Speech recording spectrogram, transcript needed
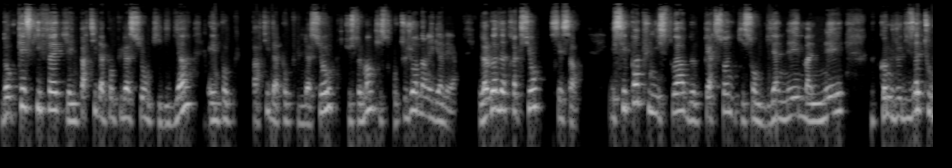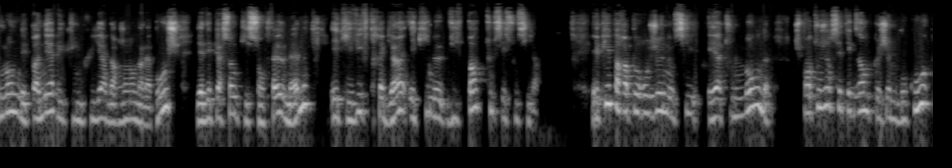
Donc, qu'est-ce qui fait qu'il y a une partie de la population qui vit bien et une partie de la population, justement, qui se trouve toujours dans les galères? La loi d'attraction, c'est ça. Et c'est pas qu'une histoire de personnes qui sont bien nées, mal nées. Comme je le disais, tout le monde n'est pas né avec une cuillère d'argent dans la bouche. Il y a des personnes qui sont faites eux-mêmes et qui vivent très bien et qui ne vivent pas tous ces soucis-là. Et puis par rapport aux jeunes aussi et à tout le monde, je prends toujours cet exemple que j'aime beaucoup.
